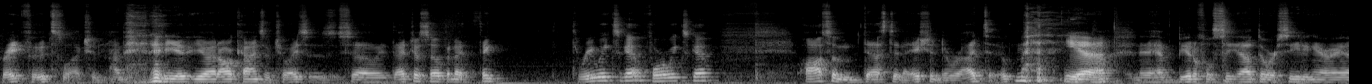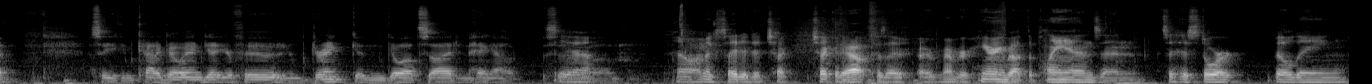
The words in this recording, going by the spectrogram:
Great food selection. I mean, you, you had all kinds of choices. So that just opened, I think, three weeks ago, four weeks ago. Awesome destination to ride to. You Yeah. know? And they have beautiful seat, outdoor seating area. So you can kind of go in, get your food and drink, and go outside and hang out. So, Yeah. um, No, I'm excited to check check it out because I, I remember hearing about the plans and it's a historic building.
